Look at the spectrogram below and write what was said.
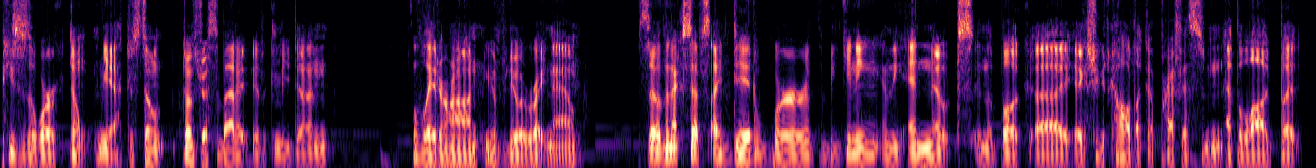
pieces of work. Don't yeah, just don't don't stress about it. It can be done later on. You have to do it right now. So the next steps I did were the beginning and the end notes in the book. Uh, I guess you could call it like a preface and an epilogue, but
